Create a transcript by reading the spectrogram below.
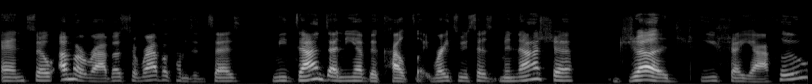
And so Amar Rabba, so Rabba comes and says, Midan Dania Bekaltle, right? So he says Menashe judged Yishayahu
